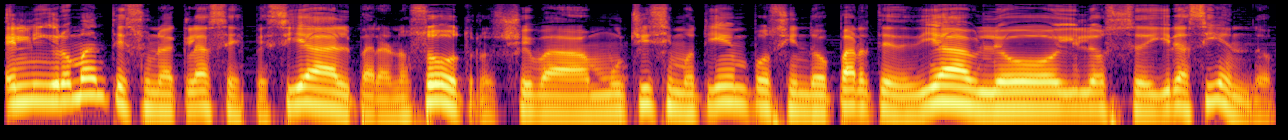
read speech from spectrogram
el nigromante es una clase especial para nosotros, lleva muchísimo tiempo siendo parte de Diablo y lo seguirá siendo.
